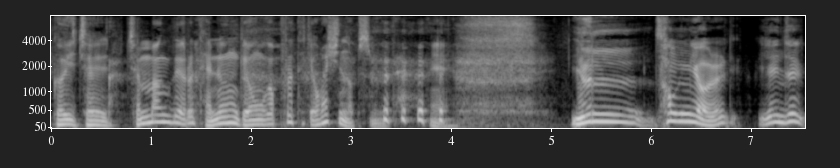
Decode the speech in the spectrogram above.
거의 제 전망대로 되는 경우가 프로테지가 훨씬 높습니다. 예. 윤석열 이게 이제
